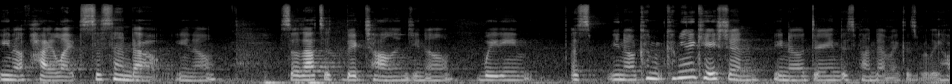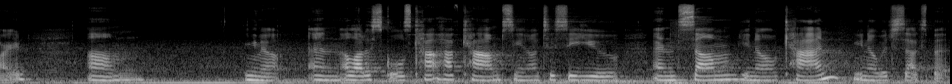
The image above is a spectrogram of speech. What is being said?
enough highlights to send out, you know. So that's a big challenge, you know, waiting, as you know, com- communication, you know, during this pandemic is really hard. Um, you know, and a lot of schools can't have camps, you know, to see you, and some, you know, can, you know, which sucks. But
